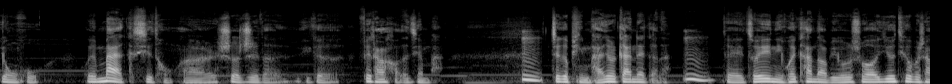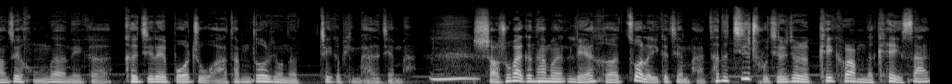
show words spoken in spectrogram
用户、为 Mac 系统而设置的一个非常好的键盘。嗯。这个品牌就是干这个的，嗯。对，所以你会看到，比如说 YouTube 上最红的那个科技类博主啊，他们都是用的这个品牌的键盘。嗯。少数派跟他们联合做了一个键盘，它的基础其实就是 Keychron 的 K 三，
